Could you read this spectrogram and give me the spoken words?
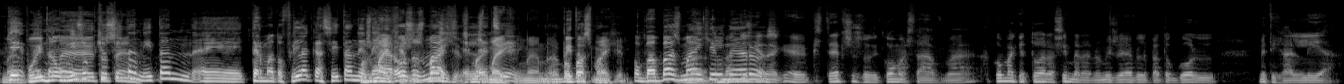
Ναι, Και που ήταν, νομίζω ε, ποιος τότε- ήταν, ήταν ε, τερματοφύλακας, ήταν Ο νεαρός Σμάιχελ, ο ο Σμάιχελ. Σμάιχελ, Ο έτσι. Σμάιχελ, ναι, Ναι, ναι, ο ο μπαμπάς Πίτερ Σμάιχελ. Σμάιχελ. Ο μπαμπάς Σμάιχελ Πάντως για νεαρό. να ε, πιστέψω στο δικό μας θαύμα, ακόμα και τώρα σήμερα νομίζω έβλεπα τον γκολ με τη Γαλλία.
